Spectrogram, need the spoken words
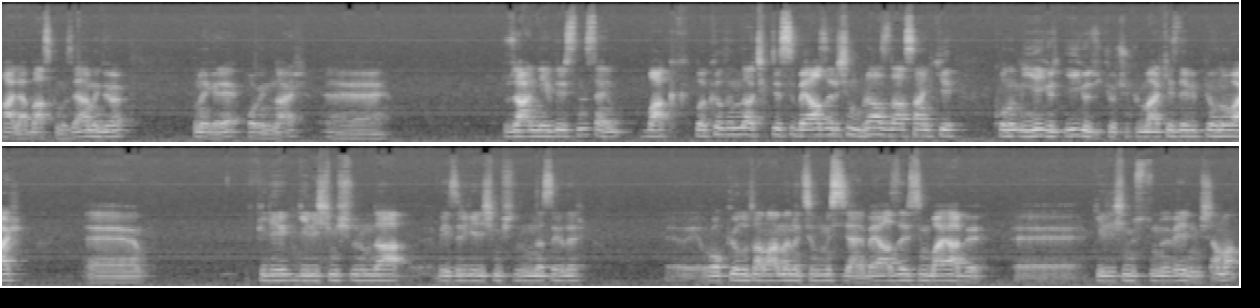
hala baskımız devam ediyor. Buna göre oyunlar e, düzenleyebilirsiniz. Yani bak bakıldığında açıkçası beyazlar için biraz daha sanki konum iyi iyi gözüküyor. Çünkü merkezde bir piyonu var. E, fili gelişmiş durumda, vezir gelişmiş durumda sayılır. E, rock yolu tamamen açılmış. Yani beyazlar için bayağı bir e, gelişim üstünlüğü verilmiş ama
